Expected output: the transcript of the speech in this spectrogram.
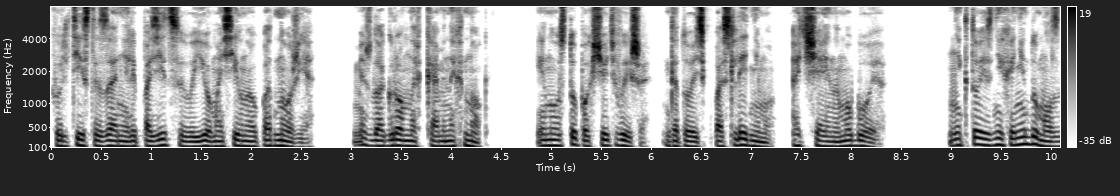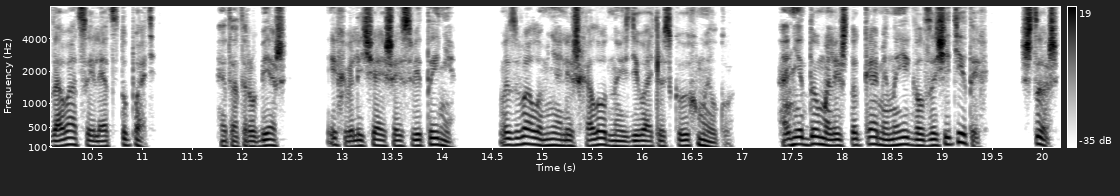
Культисты заняли позицию у ее массивного подножья, между огромных каменных ног, и на уступах чуть выше, готовясь к последнему, отчаянному бою. Никто из них и не думал сдаваться или отступать. Этот рубеж, их величайшая святыня, вызывал у меня лишь холодную издевательскую ухмылку. Они думали, что каменный игл защитит их? Что ж,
